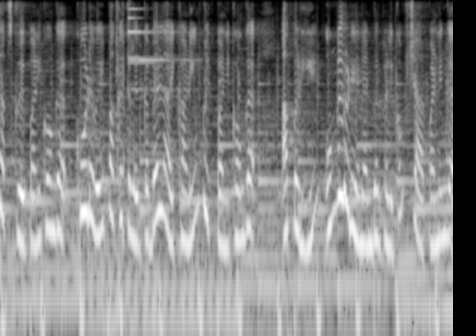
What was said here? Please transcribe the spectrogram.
சப்ஸ்கிரைப் பண்ணிக்கோங்க. கூடவே பக்கத்தில் இருக்க பெல் ஐகானையும் கிளிக் பண்ணிக்கோங்க. அப்படியே உங்களுடைய நண்பர்களுக்கும் ஷேர் பண்ணுங்க.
